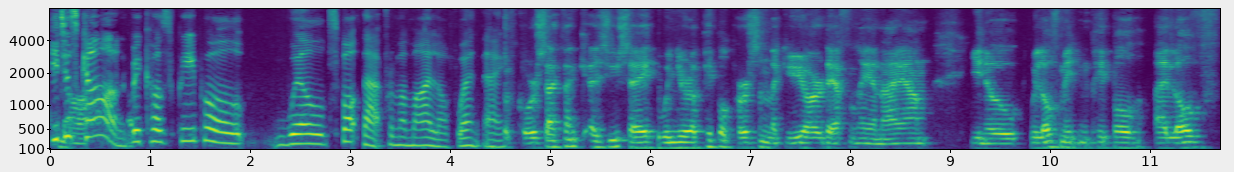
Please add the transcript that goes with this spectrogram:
You just can't because people will spot that from a mile off won't they? Of course i think as you say when you're a people person like you are definitely and i am you know, we love meeting people. I love,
